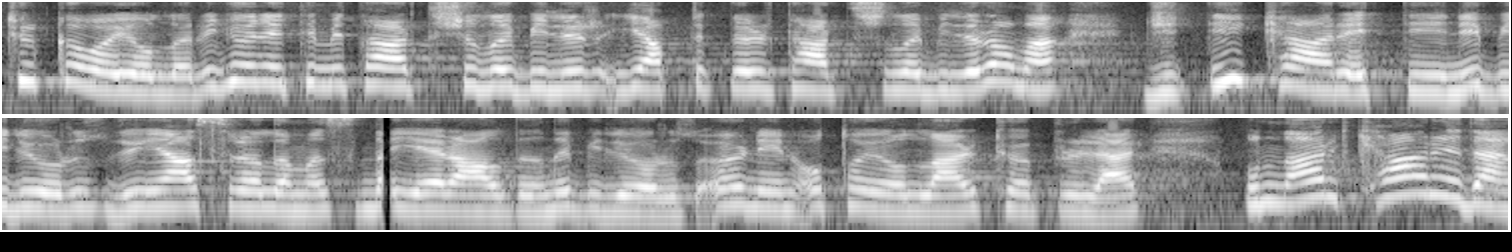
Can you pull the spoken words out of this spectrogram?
Türk Hava Yolları yönetimi tartışılabilir, yaptıkları tartışılabilir ama ciddi kar ettiğini biliyoruz. Dünya sıralamasında yer aldığını biliyoruz. Örneğin otoyollar, köprüler bunlar kar eden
